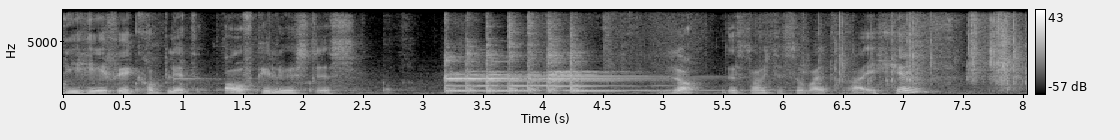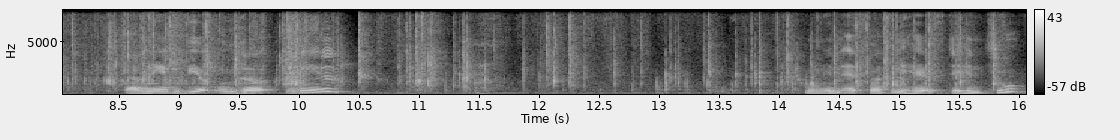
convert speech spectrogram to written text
die Hefe komplett aufgelöst ist. Das sollte soweit reichen. Dann nehmen wir unser Mehl, tun in etwa die Hälfte hinzu.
